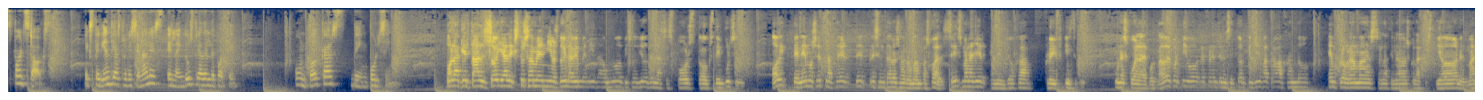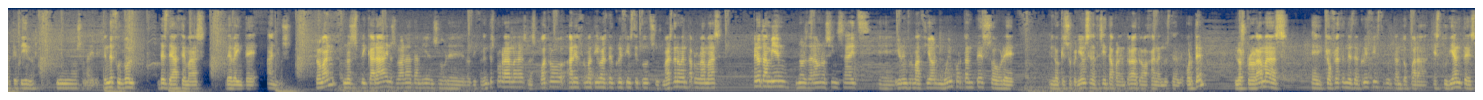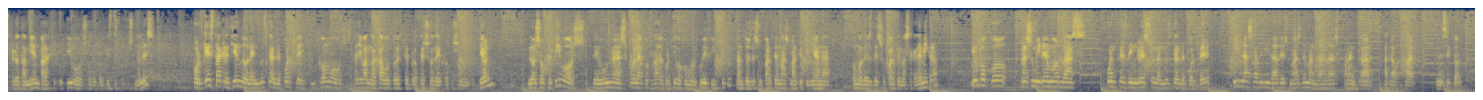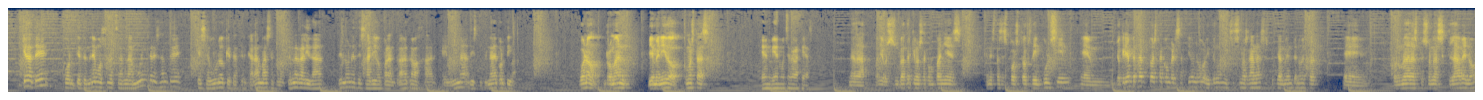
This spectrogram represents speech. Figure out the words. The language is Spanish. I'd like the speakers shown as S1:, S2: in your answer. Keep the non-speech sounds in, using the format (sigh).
S1: Sports Talks. Experiencias profesionales en la industria del deporte. Un podcast de Impulsing.
S2: Hola, ¿qué tal? Soy Alex Tusamen y os doy la bienvenida a un nuevo episodio de las Sports Talks de Impulsing. Hoy tenemos el placer de presentaros a Román Pascual, Sales Manager en el Johan Cruyff Institute, una escuela de posgrado deportivo referente en el sector que lleva trabajando en programas relacionados con la gestión, el marketing, los patrocinios o la dirección de fútbol desde hace más de 20 años. Román nos explicará y nos hablará también sobre los diferentes programas, las cuatro áreas formativas del Cruyff Institute, sus más de 90 programas, pero también nos dará unos insights eh, y una información muy importante sobre lo que en su opinión se necesita para entrar a trabajar en la industria del deporte, los programas eh, que ofrecen desde el Cruyff Institute tanto para estudiantes, pero también para ejecutivos o deportistas profesionales. ¿Por qué está creciendo la industria del deporte y cómo se está llevando a cabo todo este proceso de profesionalización? Los objetivos de una escuela de posgrado deportivo como el Cruyff Institute, tanto desde su parte más marketingiana como desde su parte más académica. Y un poco resumiremos las fuentes de ingreso en la industria del deporte y las habilidades más demandadas para entrar a trabajar en el sector. Quédate porque tendremos una charla muy interesante que seguro que te acercará más a conocer la realidad de lo necesario para entrar a trabajar en una disciplina deportiva. Bueno, Román, bienvenido. ¿Cómo estás?
S3: Bien, bien, muchas gracias.
S2: Nada, oye, pues es un placer que nos acompañes en estas Sports Talks de Impulsing. Em, yo quería empezar toda esta conversación, ¿no? porque tengo muchísimas ganas, especialmente, ¿no? de estar eh, con una de las personas clave ¿no?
